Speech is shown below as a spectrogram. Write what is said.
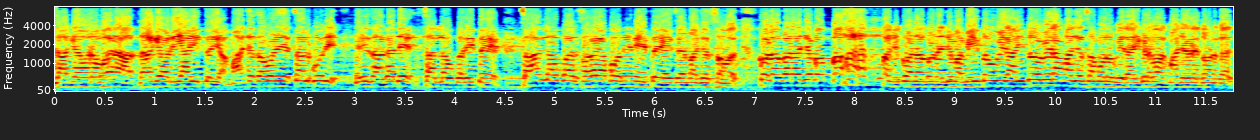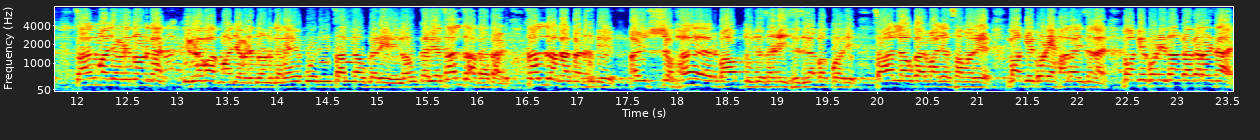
जागेवर उभं राहा. जागेवर या इथं या. माझ्या जवळ ये. चाल पोरी. हे जागा दे. चाल लवकर इथे ये. चाल लवकर. सगळ्या पोरीने इथं यायचंय माझ्यासमोर. कोणाकोणाचे पप्पा आणि कोणाकोणाचे मम्मी इथं उभी राहा. इथं उभी राहा. माझ्यासमोर उभी राहा. इकडे बघ. माझ्याकडे तोंड कर. चाल माझ्याकडे तोंड कर. इकडे बघ. माझ्याकडे तोंड कर. हे पोरी चाल लवकर ये. लवकर ये चाल जागा काढ. चाल जागा काढ होते आयुष्यभर बाप तुझ्यासाठी शिजला बघ पोरी. चाल लवकर माझ्यासमोर ये. बाकी कोणी हलायचं नाही. बाकी कोणी दंगा करायचा नाही.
